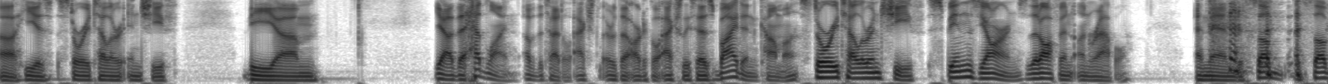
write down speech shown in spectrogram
Uh, he is storyteller in chief. The um, yeah, the headline of the title actually, or the article actually says Biden, comma storyteller in chief spins yarns that often unravel. And then the sub, the sub,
